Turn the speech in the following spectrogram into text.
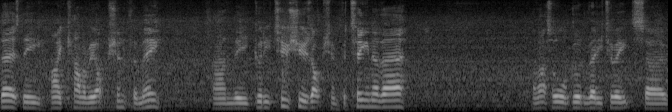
there's the high calorie option for me and the goody two shoes option for Tina there. And that's all good ready to eat so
